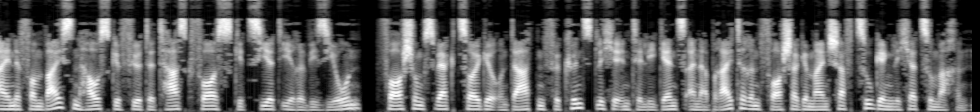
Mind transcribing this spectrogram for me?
Eine vom Weißen Haus geführte Taskforce skizziert ihre Vision, Forschungswerkzeuge und Daten für künstliche Intelligenz einer breiteren Forschergemeinschaft zugänglicher zu machen.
